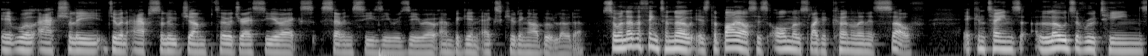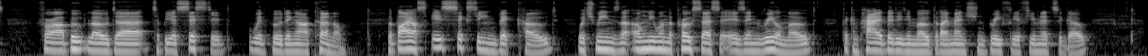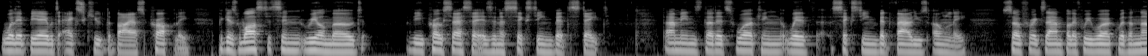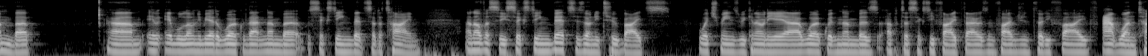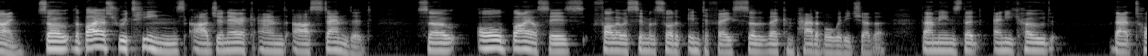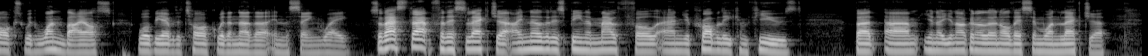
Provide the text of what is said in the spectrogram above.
it will actually do an absolute jump to address 0x7C00 and begin executing our bootloader. So another thing to note is the BIOS is almost like a kernel in itself. It contains loads of routines for our bootloader to be assisted with booting our kernel. The BIOS is 16-bit code, which means that only when the processor is in real mode, the compatibility mode that I mentioned briefly a few minutes ago, will it be able to execute the BIOS properly. Because whilst it's in real mode, the processor is in a 16-bit state. That means that it's working with 16-bit values only. So for example, if we work with a number, um, it, it will only be able to work with that number 16 bits at a time. And obviously 16 bits is only 2 bytes, which means we can only uh, work with numbers up to 65,535 at one time. So the BIOS routines are generic and are standard. So all BIOSes follow a similar sort of interface so that they're compatible with each other. That means that any code that talks with one BIOS will be able to talk with another in the same way. So that's that for this lecture. I know that it's been a mouthful and you're probably confused, but um, you know you're not going to learn all this in one lecture.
